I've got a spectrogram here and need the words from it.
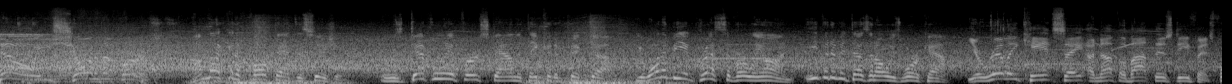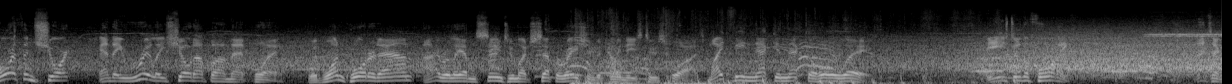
No, he's short of the first. I'm not going to fault that decision. It was definitely down that they could have picked up. You want to be aggressive early on, even if it doesn't always work out. You really can't say enough about this defense. Fourth and short, and they really showed up on that play. With one quarter down, I really haven't seen too much separation between these two squads. Might be neck and neck the whole way. He's to the 40. That's a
